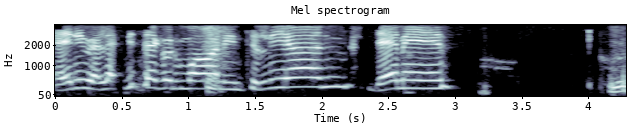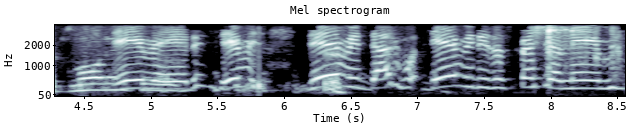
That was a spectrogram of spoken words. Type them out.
Anyway, let me say good morning to Leon, Dennis, Good morning. to. David. David, David, that David is a special name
